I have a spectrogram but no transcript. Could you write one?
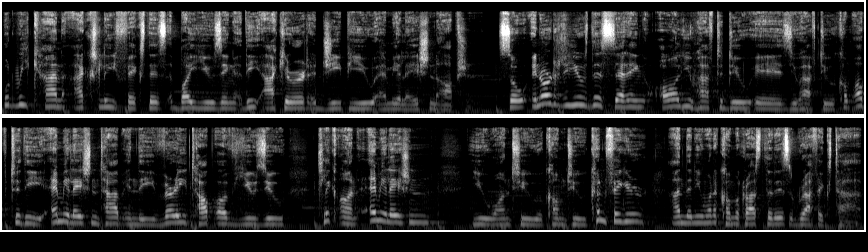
but we can actually fix this by using the accurate GPU emulation option. So in order to use this setting, all you have to do is you have to come up to the emulation tab in the very top of Yuzu, click on emulation, you want to come to configure, and then you want to come across to this graphics tab.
